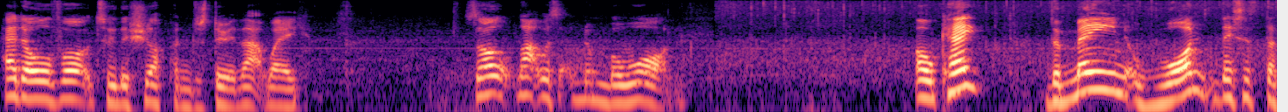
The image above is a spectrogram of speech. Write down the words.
head over to the shop and just do it that way. So that was number one. Okay, the main one, this is the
